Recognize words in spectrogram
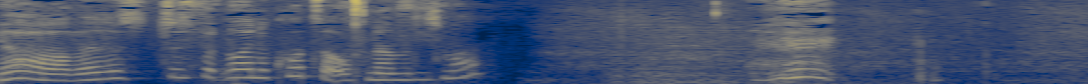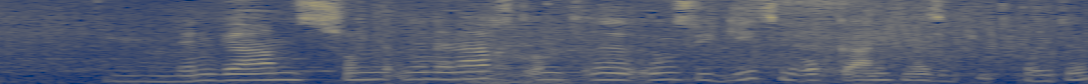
Ja, aber das, das wird nur eine kurze Aufnahme diesmal. Denn wir haben es schon mitten in der Nacht und äh, irgendwie geht's mir auch gar nicht mehr so gut heute.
